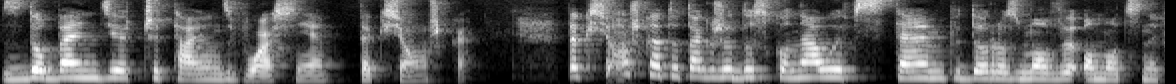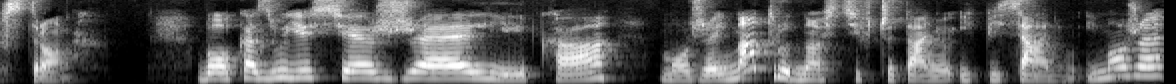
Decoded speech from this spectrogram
zdobędzie czytając właśnie tę książkę. Ta książka to także doskonały wstęp do rozmowy o mocnych stronach, bo okazuje się, że Lilka może i ma trudności w czytaniu i pisaniu, i może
